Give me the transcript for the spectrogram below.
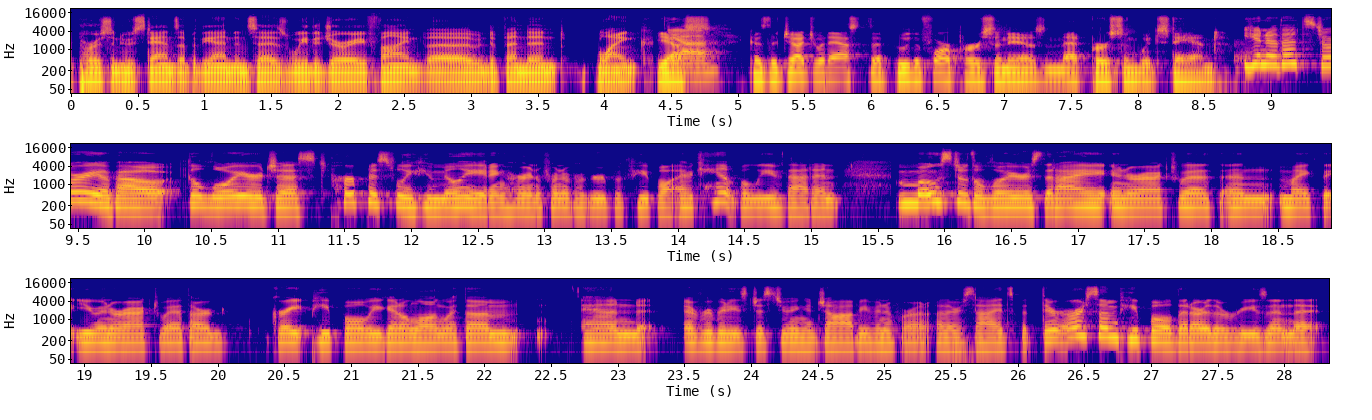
person who stands up at the end and says, "We, the jury, find the defendant blank"? Yes, Yeah. because the judge would ask the who the foreperson is, and that person would stand. You know, that story about the lawyer just purposefully humiliating her in front of a group of people, I can't believe that. And most of the lawyers that I interact with, and Mike, that you interact with, are great people. We get along with them, and everybody's just doing a job, even if we're on other sides. But there are some people that are the reason that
